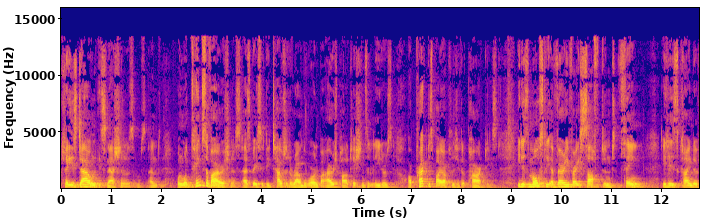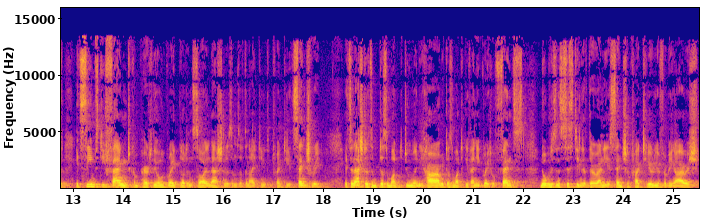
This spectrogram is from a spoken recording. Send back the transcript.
plays down its nationalisms. And when one thinks of Irishness as basically touted around the world by Irish politicians and leaders or practiced by our political parties, it is mostly a very, very softened thing. It is kind of, it seems defanged compared to the old great blood and soil nationalisms of the 19th and 20th century. It's a nationalism that doesn't want to do any harm, it doesn't want to give any great offence. Nobody's insisting that there are any essential criteria for being Irish.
